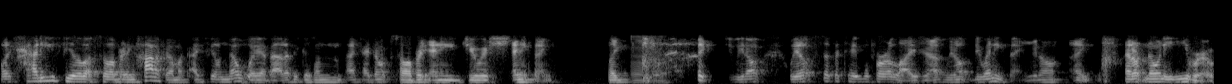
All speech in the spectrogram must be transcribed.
like, how do you feel about celebrating Hanukkah? I'm like, I feel no way about it because I'm like, I don't celebrate any Jewish anything. Like, Mhm. we don't we don't set the table for Elijah. We don't do anything. We don't. I I don't know any Hebrew.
